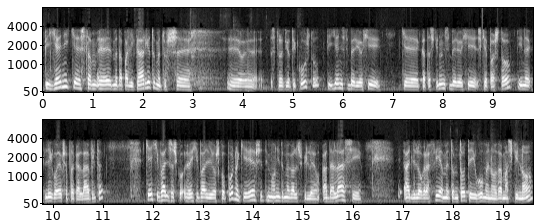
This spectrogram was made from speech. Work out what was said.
πηγαίνει και στα, ε, με τα παλικάρια του, με τους ε, στρατιωτικούς του, πηγαίνει στην περιοχή και κατασκηνώνει στην περιοχή Σκεπαστό, είναι λίγο έξω από τα Καλάβρητα και έχει βάλει, έχει βάλει ως σκοπό να κυριεύσει τη μονή του Μεγάλου Σπηλαίου. Ανταλλάσσει αλληλογραφία με τον τότε ηγούμενο Δαμασκηνό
